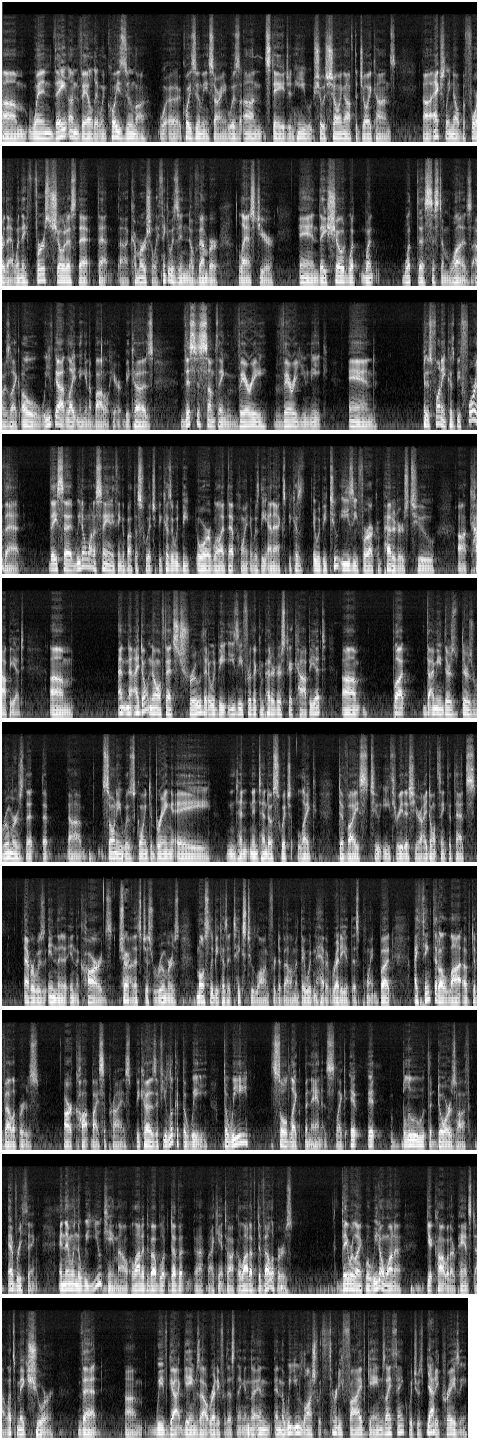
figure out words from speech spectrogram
Um, when they unveiled it, when Koizuma, uh, Koizumi, sorry, was on stage and he was showing off the Joy Cons. Uh, actually, no. Before that, when they first showed us that that uh, commercial, I think it was in November last year, and they showed what what what the system was. I was like, oh, we've got lightning in a bottle here because this is something very very unique. And it was funny because before that, they said we don't want to say anything about the Switch because it would be, or well, at that point it was the NX because it would be too easy for our competitors to uh, copy it. Um, and I don't know if that's true that it would be easy for the competitors to copy it. Um, but I mean, there's there's rumors that that uh, Sony was going to bring a Nintendo Switch like device to E3 this year. I don't think that that's ever was in the in the cards. Sure. Uh, that's just rumors, mostly because it takes too long for development. They wouldn't have it ready at this point. But I think that a lot of developers are caught by surprise because if you look at the Wii, the Wii sold like bananas. Like it it blew the doors off everything. And then when the Wii U came out, a lot of develop, dev, uh, I can't talk. A lot of developers they were like, well, we don't want to get caught with our pants down. Let's make sure that um, we've got games out ready for this thing. And the, and, and the Wii U launched with 35 games, I think, which was Yeah. pretty crazy.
